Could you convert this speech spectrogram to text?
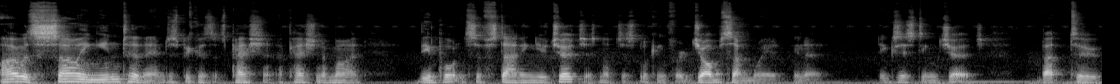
I was sowing into them just because it's passion, a passion of mine, the importance of starting new churches, not just looking for a job somewhere in a existing church, but to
